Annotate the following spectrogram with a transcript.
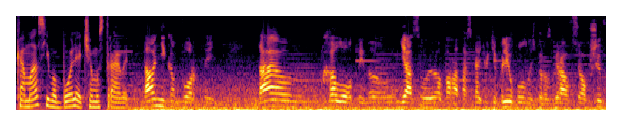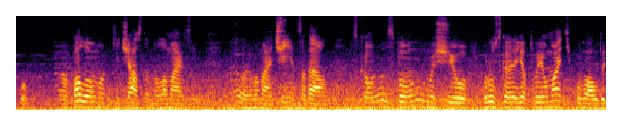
КамАЗ его более чем устраивает. Да, он некомфортный. Да, он холодный, но я свой аппарат, так сказать, утеплил полностью, разбирал всю обшивку. Э, Поломки часто ну, ломаются, ой, ломают, чинится, да, с, с помощью русской, я твою мать, кувалды.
